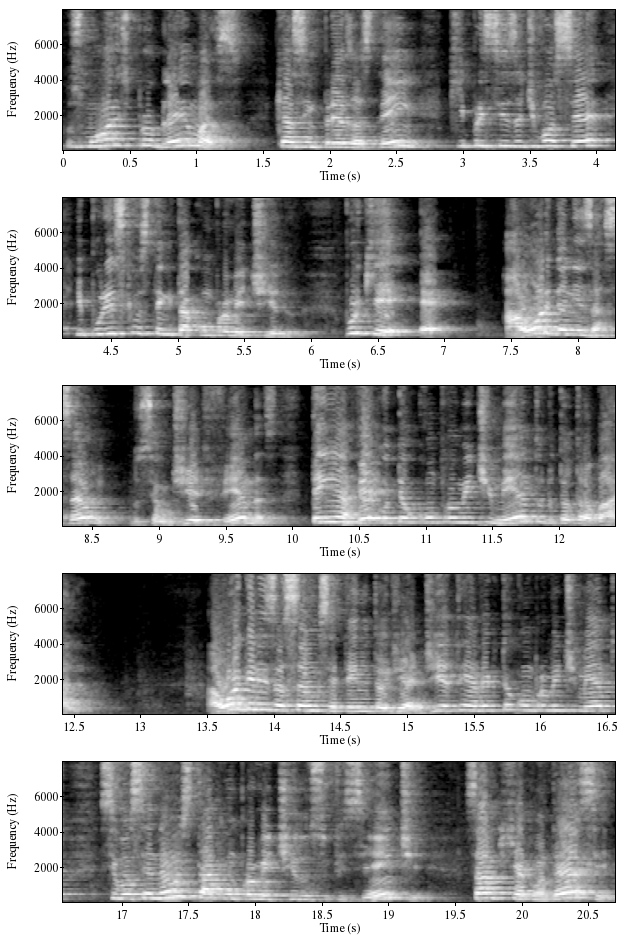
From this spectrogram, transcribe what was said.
os maiores problemas que as empresas têm que precisa de você e por isso que você tem que estar comprometido. Porque é, a organização do seu dia de vendas tem a ver com o teu comprometimento do teu trabalho. A organização que você tem no teu dia a dia tem a ver com o teu comprometimento. Se você não está comprometido o suficiente, sabe o que, que acontece?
